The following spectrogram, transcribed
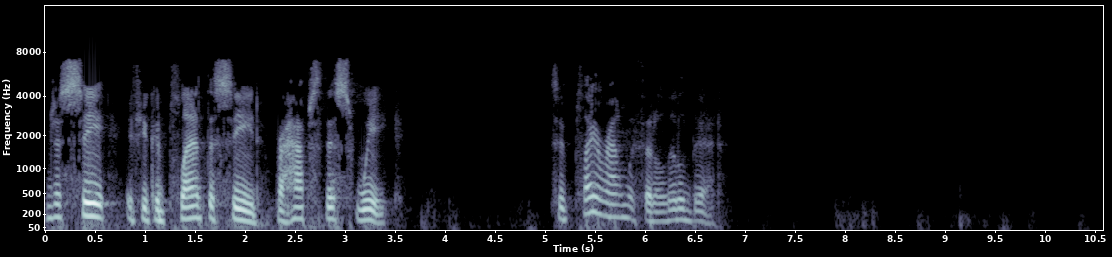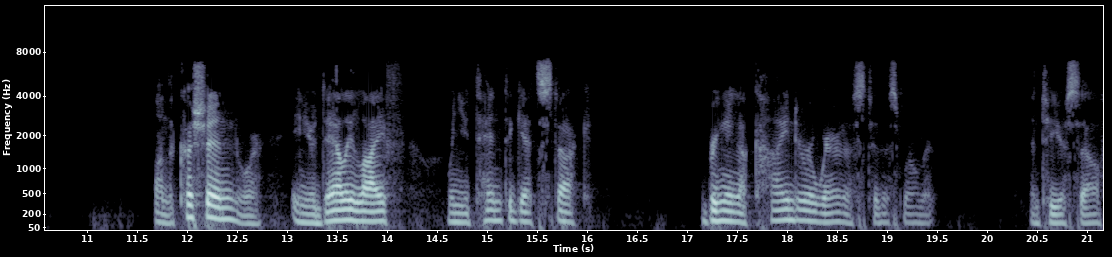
And just see if you could plant the seed, perhaps this week, to play around with it a little bit. On the cushion or in your daily life, when you tend to get stuck, bringing a kinder awareness to this moment and to yourself.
